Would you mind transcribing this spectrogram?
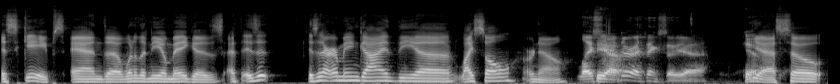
escapes, and uh, one of the Neomegas. Is it? Is it our main guy, the uh, Lysol, or no? Lysander, I think so. Yeah. Yeah. so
